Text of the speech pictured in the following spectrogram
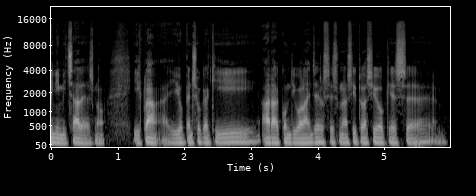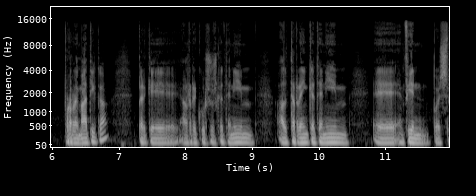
minimitzades. No? I clar, jo penso que aquí, ara, com diu l'Àngels, és una situació que és eh, problemàtica, perquè els recursos que tenim, el terreny que tenim, eh, en fi, pues,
